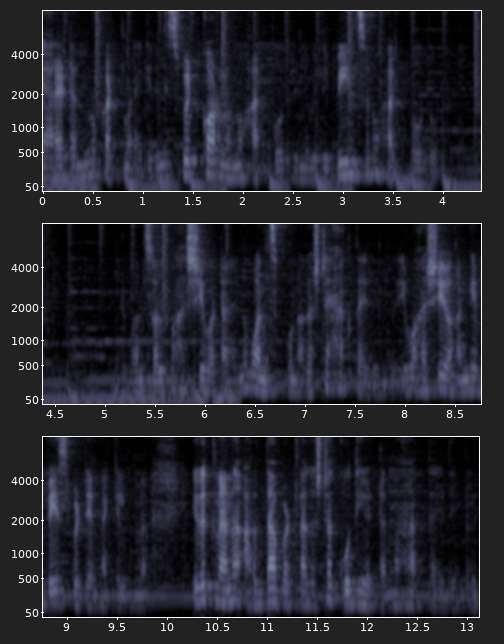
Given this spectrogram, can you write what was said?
ಕ್ಯಾರೆಟನ್ನು ಕಟ್ ಮಾಡಿ ಹಾಕಿದ್ದೀನಿ. ಸ್ವೀಟ್ ಕಾರ್ನನ್ನು ಹಾಕ್ಬೋದು ರೀ ನೀವು ಇಲ್ಲಿ ಬೀನ್ಸನ್ನು ಹಾಕ್ಬೋದು. ಒಂದು ಸ್ವಲ್ಪ ಹಸಿ ಬಟಾಣಿನೂ ಒಂದು ಸ್ಪೂನ್ ಆಗಷ್ಟೇ ಹಾಕ್ತಾ ಇದ್ದೀನಿ. ಇವು ಹಸಿ ಹಾಗೆ ಬೇಯಿಸ್ಬಿಟ್ಟೇನು ಹಾಕಿಲ್ಲ ಇದಕ್ಕೆ ನಾನು ಅರ್ಧ ಬಟ್ಲಾಗಷ್ಟೇ ಗೋಧಿ ಹಿಟ್ಟನ್ನು ಹಾಕ್ತಾ ಇದ್ದೀನಿ ರೀ.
